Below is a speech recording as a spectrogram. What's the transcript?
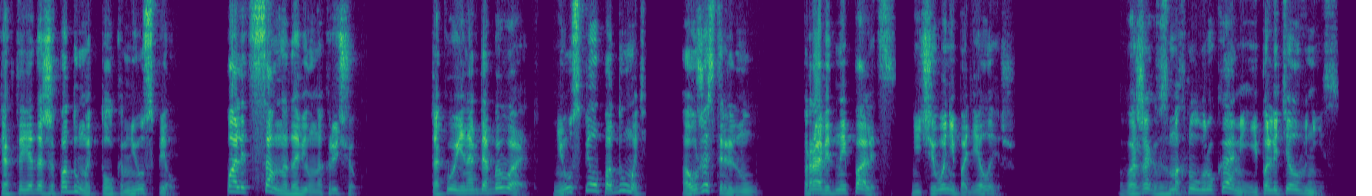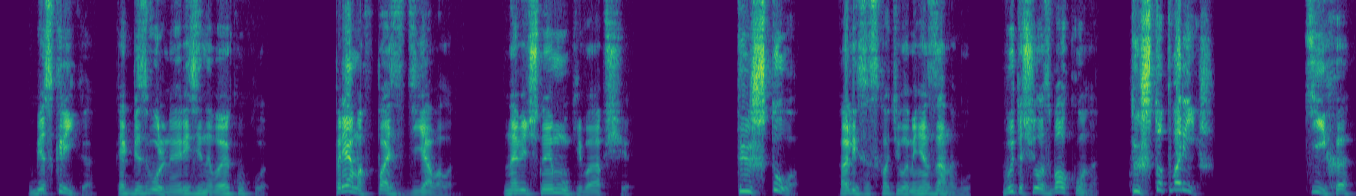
Как-то я даже подумать толком не успел. Палец сам надавил на крючок. Такое иногда бывает. Не успел подумать, а уже стрельнул. Праведный палец, ничего не поделаешь. Вожак взмахнул руками и полетел вниз. Без крика, как безвольная резиновая кукла. Прямо в пасть дьявола. На вечные муки вообще. «Ты что?» Алиса схватила меня за ногу, вытащила с балкона. «Ты что творишь?» Тихо.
